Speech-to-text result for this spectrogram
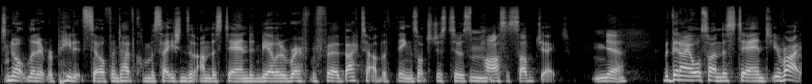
to not let it repeat itself and to have conversations and understand and be able to ref- refer back to other things, not just to Mm. pass a subject. Yeah. But then I also understand, you're right,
